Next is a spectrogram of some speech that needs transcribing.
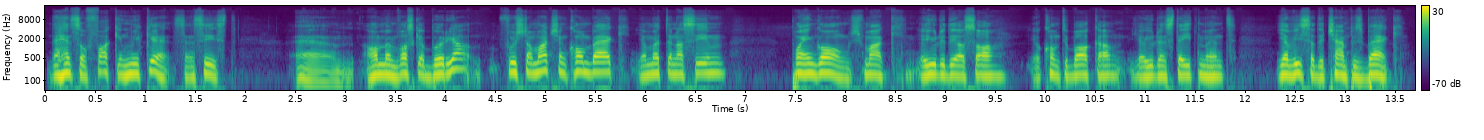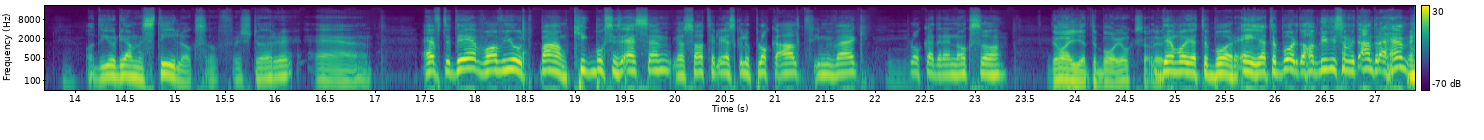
det har hänt så fucking mycket sen sist. Eh, ja men vad ska jag börja? Första matchen, comeback, jag mötte Nassim på en gång, smack. Jag gjorde det jag sa, jag kom tillbaka, jag gjorde en statement, jag visade champ is back. Och det gjorde jag med stil också, förstår du? Eh, efter det, vad har vi gjort? Bam! Kickboxnings-SM, jag sa till er jag skulle plocka allt i min väg, plockade den också. Det var i Göteborg också, eller? Den var Göteborg, ey Göteborg det har blivit som ett andra hem! Ja,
